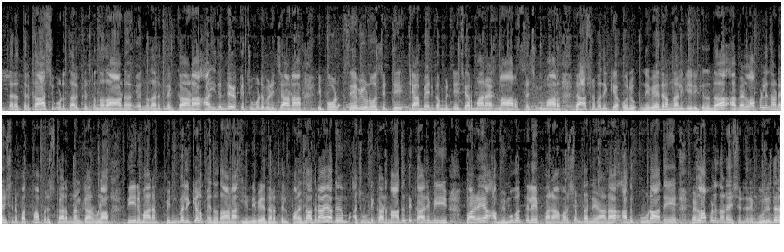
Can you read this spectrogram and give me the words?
ഇത്തരത്തിൽ കാശ് കൊടുത്താൽ കിട്ടുന്നതാണ് എന്ന തരത്തിലേക്കാണ് ഇതിന്റെയൊക്കെ ചുവട് പിടിച്ചാണ് ഇപ്പോൾ സേവ് യൂണിവേഴ്സിറ്റി ക്യാമ്പയിൻ കമ്മിറ്റി ചെയർമാനായിട്ടുള്ള ആർ എസ് ശശികുമാർ രാഷ്ട്രപതിക്ക് ഒരു നിവേദനം നൽകിയിരിക്കുന്നത്. വെള്ളാപ്പള്ളി നടേശന് പത്മ പുരസ്കാരം നൽകാനുള്ള തീരുമാനം പിൻവലിക്കണം എന്നതാണ് ഈ നിവേദനത്തിൽ പറയുന്നത്. അതിനായി അദ്ദേഹം ചൂണ്ടിക്കാട്ടുന്ന ആദ്യത്തെ കാര്യം ഈ പഴയ അഭിമുഖത്തിലെ പരാമർശം തന്നെയാണ്. അത് കൂടാതെ വെള്ളാപ്പള്ളി നടേശനെതിരെ ഗുരുതര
